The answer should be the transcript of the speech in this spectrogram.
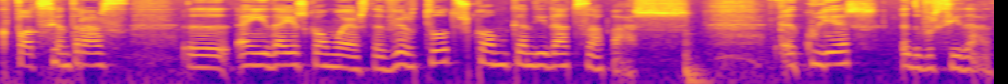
que pode centrar-se em ideias como esta ver todos como candidatos à paz, acolher a diversidade.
